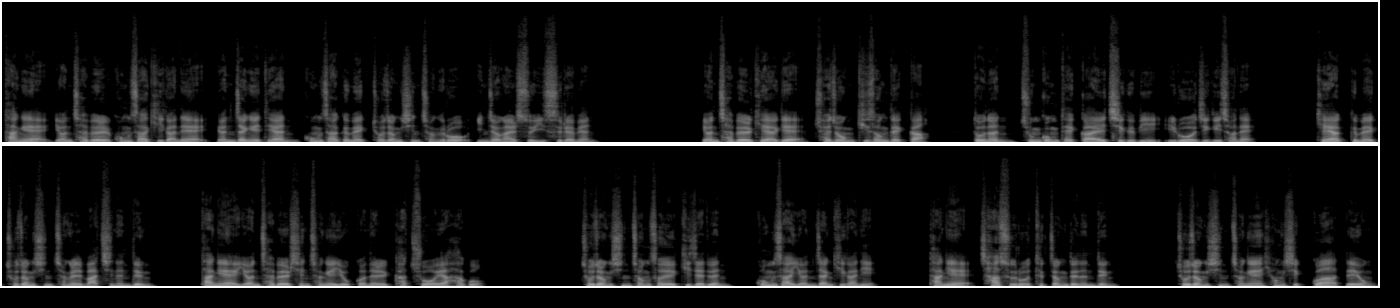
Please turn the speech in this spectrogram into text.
당해 연차별 공사기간의 연장에 대한 공사금액 조정 신청으로 인정할 수 있으려면 연차별 계약의 최종 기성대가 또는 준공대가의 지급이 이루어지기 전에 계약금액 조정 신청을 마치는 등 당해 연차별 신청의 요건을 갖추어야 하고 조정 신청서에 기재된 공사 연장 기간이 당해 차수로 특정되는 등 조정 신청의 형식과 내용,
